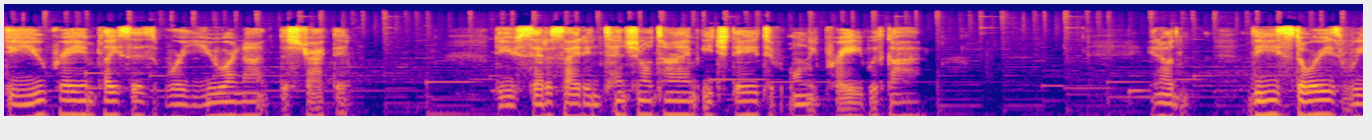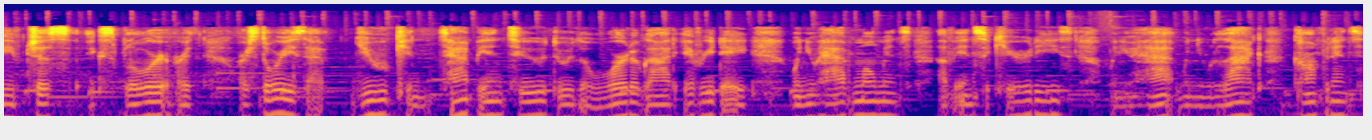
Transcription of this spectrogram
Do you pray in places where you are not distracted? Do you set aside intentional time each day to only pray with God? You know, these stories we've just explored are, are stories that you can tap into through the Word of God every day when you have moments of insecurities, when you have when you lack confidence,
